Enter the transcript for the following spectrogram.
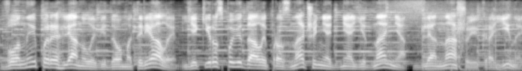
Вони переглянули відеоматеріали, які розповідали про значення Дня єднання для нашої країни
